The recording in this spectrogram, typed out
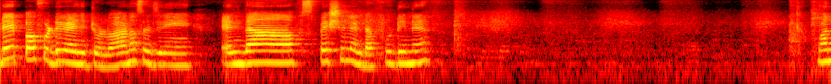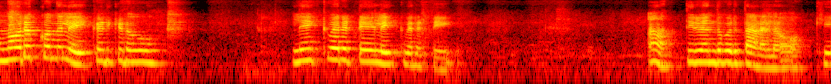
ഇവിടെ ഇപ്പോൾ ഫുഡ് കഴിഞ്ഞിട്ടുള്ളൂ. ആണോ സജിനി? എന്താ സ്പെഷ്യൽ ഉണ്ടോ ഫുഡിന് വന്നവരൊക്കെ ഒന്ന് ലേക്ക് അടിക്കടോ. ലേക്ക് വരട്ടെ ലേക്ക് വരട്ടെ. ആ തിരുവനന്തപുരത്താണല്ലോ. ഓക്കെ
